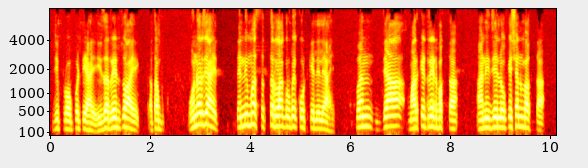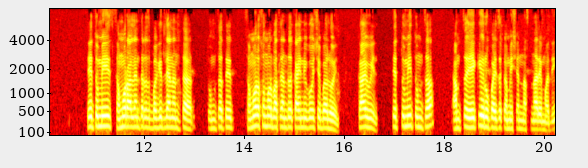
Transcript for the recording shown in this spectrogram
जी प्रॉपर्टी आहे हिचा रेट जो आहे आता ओनर जे आहेत त्यांनी मग सत्तर लाख रुपये कोट केलेले आहे. पण ज्या मार्केट रेट बघता आणि जे लोकेशन बघता ते तुम्ही समोर आल्यानंतर बघितल्यानंतर तुमचं ते समोरासमोर बसल्यानंतर काय निगोशिएबल होईल काय होईल ते तुम्ही तुमचं आमचं एकही रुपयाचं कमिशन नसणार आहे मध्ये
